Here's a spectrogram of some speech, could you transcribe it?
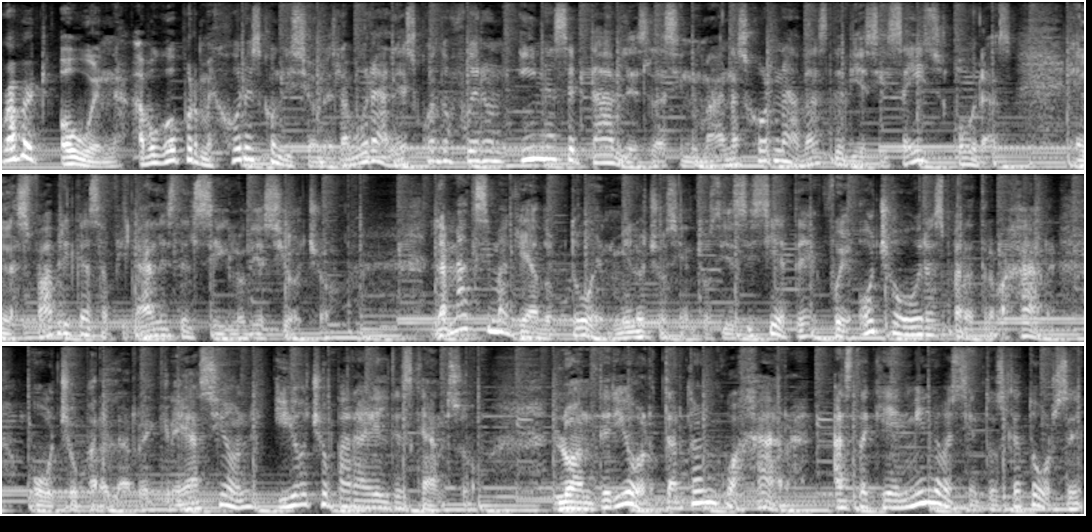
Robert Owen abogó por mejores condiciones laborales cuando fueron inaceptables las inhumanas jornadas de 16 horas en las fábricas a finales del siglo XVIII. La máxima que adoptó en 1817 fue 8 horas para trabajar, 8 para la recreación y 8 para el descanso. Lo anterior tardó en cuajar hasta que en 1914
